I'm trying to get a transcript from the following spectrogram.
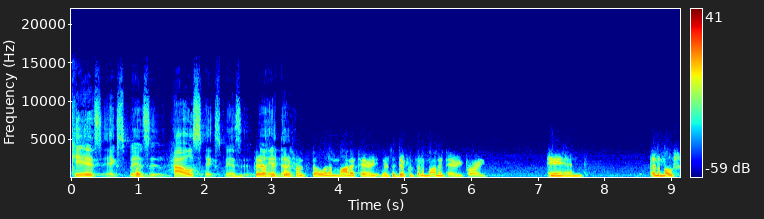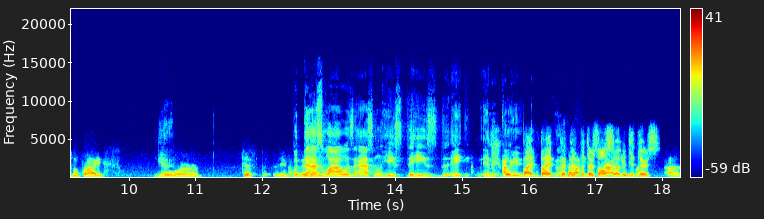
kids expensive, house expensive. There's ahead, a Donnie. difference though in a monetary. There's a difference in a monetary price and an emotional price, Yeah. or just you know. But that's why I was asking. He's he's. He, and, I mean, ahead. but but Go but, but but there's also Value is like there's a,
